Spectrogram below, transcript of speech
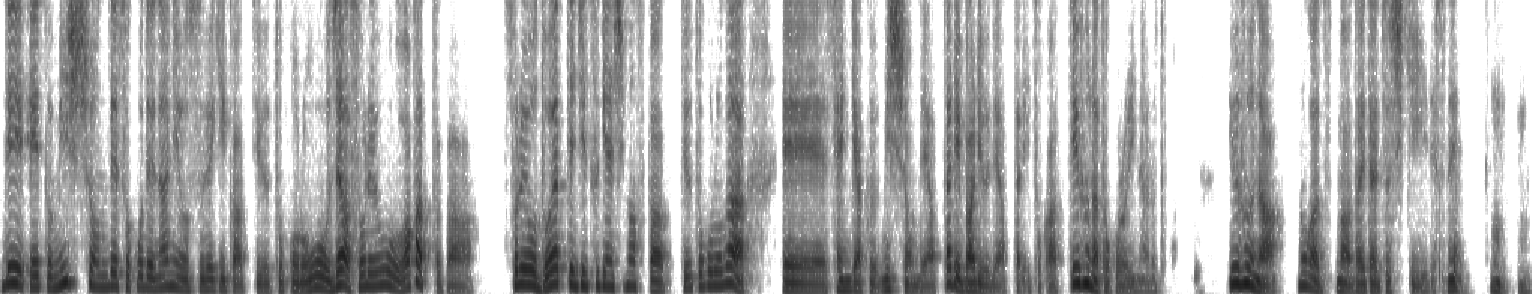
で、えっ、と、ミッションでそこで何をすべきかっていうところを、じゃあそれを分かったか、それをどうやって実現しますかっていうところが、えー戦略、ミッションであったり、バリューであったりとかっていうふうなところになるというふうなのが、まあ大体図式ですね。うんうん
